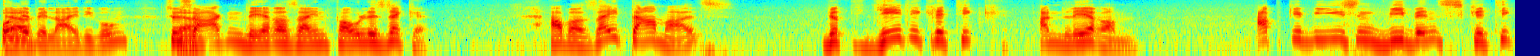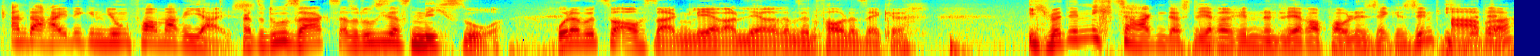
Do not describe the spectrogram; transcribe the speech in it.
und Ja. eine Beleidigung, zu Ja. sagen, Lehrer seien faule Säcke. Aber seit damals wird jede Kritik an Lehrern abgewiesen, wie wenn es Kritik an der heiligen Jungfrau Maria ist. Also du sagst, also du siehst das nicht so. Oder würdest du auch sagen, Lehrer und Lehrerinnen sind faule Säcke? Ich würde nicht sagen, dass Lehrerinnen und Lehrer faule Säcke sind. Ich, Aber? würde,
